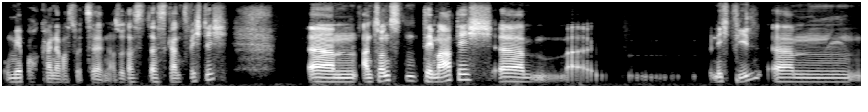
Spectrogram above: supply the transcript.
und mir braucht keiner was zu erzählen. Also das, das ist ganz wichtig. Ähm, ansonsten thematisch ähm, äh, nicht viel, ähm,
